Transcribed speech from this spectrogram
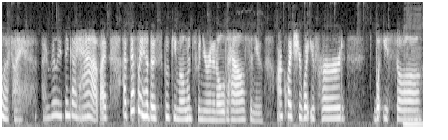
Know if I I really think I have. I've I've definitely had those spooky moments when you're in an old house and you aren't quite sure what you've heard, what you saw. Mm-hmm.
